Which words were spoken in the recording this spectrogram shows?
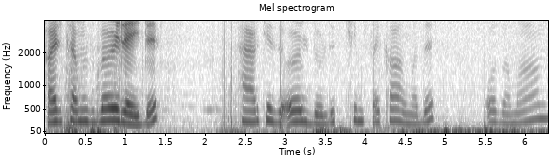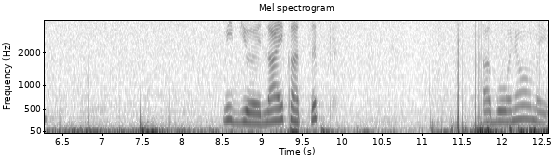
Haritamız böyleydi. Herkesi öldürdük. Kimse kalmadı. O zaman videoya like atıp abone olmayı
